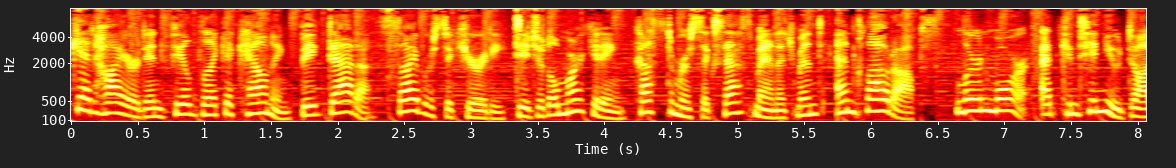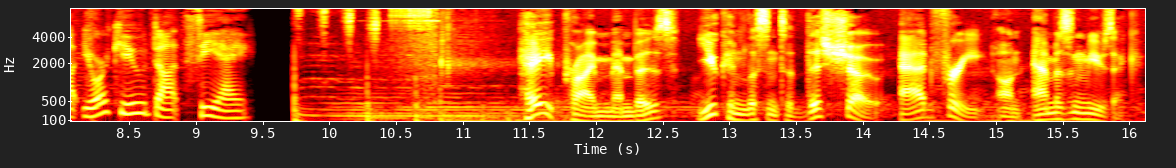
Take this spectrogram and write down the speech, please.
Get hired in fields like accounting, big data, cybersecurity, digital marketing, customer success management, and cloud ops. Learn more at continue.yorku.ca. Hey, Prime members, you can listen to this show ad free on Amazon Music.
